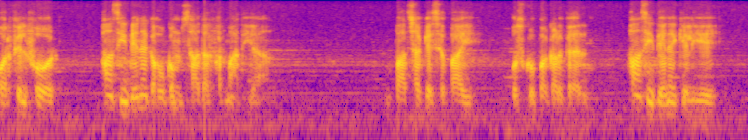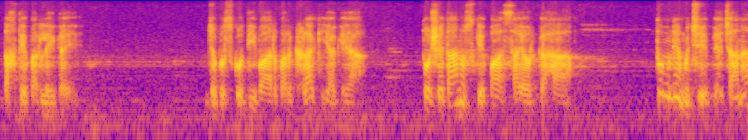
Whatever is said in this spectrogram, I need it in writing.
और फिलफोर फांसी देने का हुक्म सादर फरमा दिया। बादशाह के सिपाही उसको पकड़कर फांसी देने के लिए तख्ते पर ले गए। जब उसको दीवार पर खड़ा किया गया तो शैतान उसके पास आया और कहा, तुमने मुझे पहचाना?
